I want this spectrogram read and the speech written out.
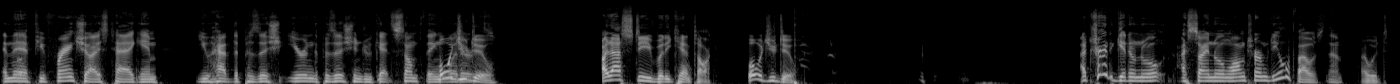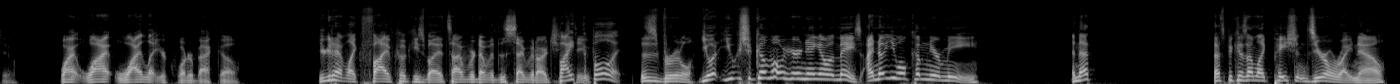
and then if you franchise tag him, you have the position. You're in the position to get something. What would you do? I'd ask Steve, but he can't talk. What would you do? I tried to get him to. I signed a long term deal if I was them. I would too. Why why why let your quarterback go? You're gonna have like five cookies by the time we're done with this segment, aren't you? Bite Steve? the bullet. This is brutal. You you should come over here and hang out with Mace. I know you won't come near me, and that that's because I'm like patient zero right now.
